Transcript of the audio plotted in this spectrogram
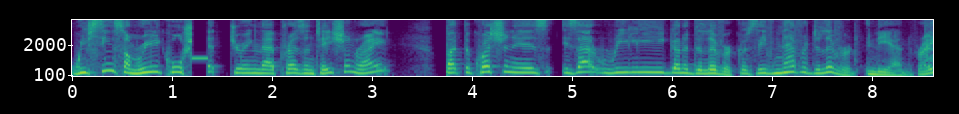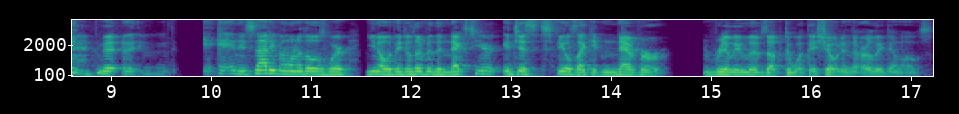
we've seen some really cool shit during that presentation, right? But the question is, is that really going to deliver? Because they've never delivered in the end, right? And it's not even one of those where, you know, they deliver the next year. It just feels like it never really lives up to what they showed in the early demos.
